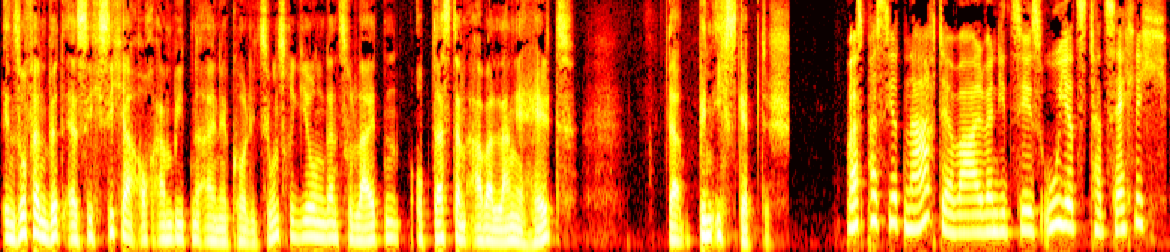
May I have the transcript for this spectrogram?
Insofern wird er sich sicher auch anbieten, eine Koalitionsregierung dann zu leiten. Ob das dann aber lange hält, da bin ich skeptisch. Was passiert nach der Wahl, wenn die CSU jetzt tatsächlich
